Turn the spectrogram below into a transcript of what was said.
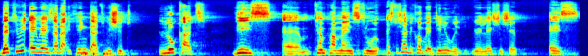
The three areas that I think that we should look at these um, temperaments through, especially because we are dealing with relationship, is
